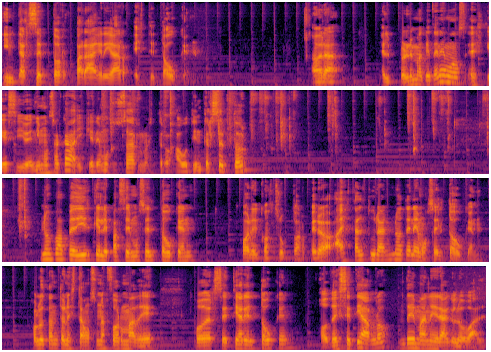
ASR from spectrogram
interceptor para agregar este token. Ahora, el problema que tenemos es que si venimos acá y queremos usar nuestro auto interceptor, nos va a pedir que le pasemos el token por el constructor, pero a esta altura no tenemos el token. Por lo tanto necesitamos una forma de poder setear el token o desetearlo de manera global.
